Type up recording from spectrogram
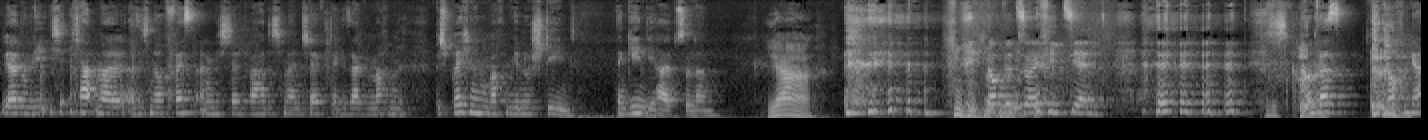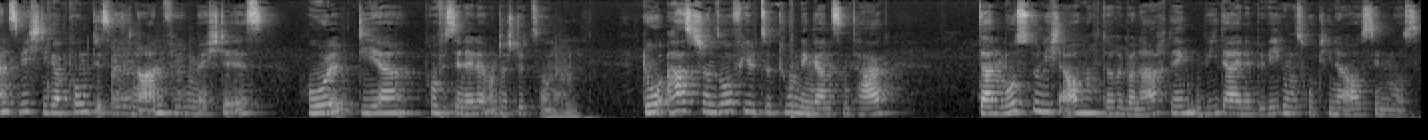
irgendwie, ich, ich hatte mal, als ich noch fest angestellt war, hatte ich meinen Chef, der gesagt, wir machen Besprechungen machen wir nur stehend. Dann gehen die halb so lang. Ja. Doppelt so effizient. das ist cool. Und was noch ein ganz wichtiger Punkt ist, was ich noch anfügen möchte, ist, hol dir professionelle Unterstützung. Mhm. Du hast schon so viel zu tun den ganzen Tag, dann musst du nicht auch noch darüber nachdenken, wie deine Bewegungsroutine aussehen muss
